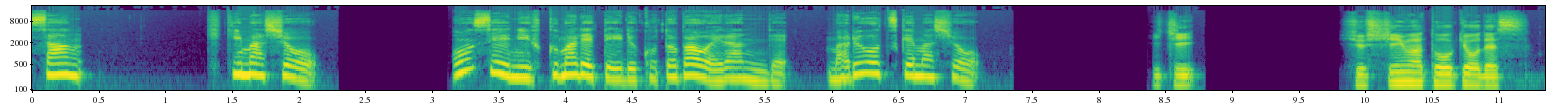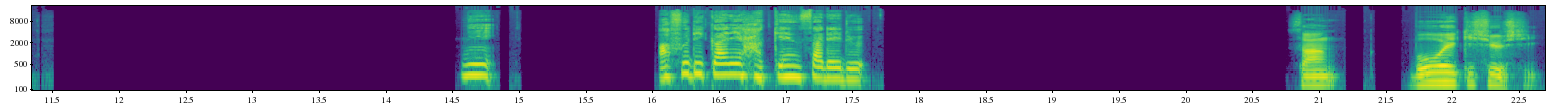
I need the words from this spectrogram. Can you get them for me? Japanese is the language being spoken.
3. 聞きましょう。音声に含まれている言葉を選んで丸をつけましょう。1出身は東京です。2アフリカに派遣される。3貿易収支。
